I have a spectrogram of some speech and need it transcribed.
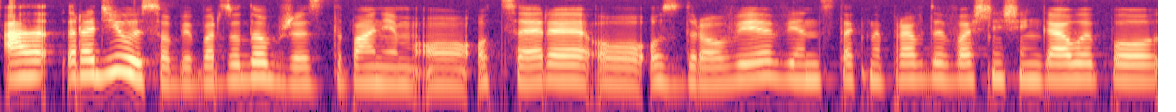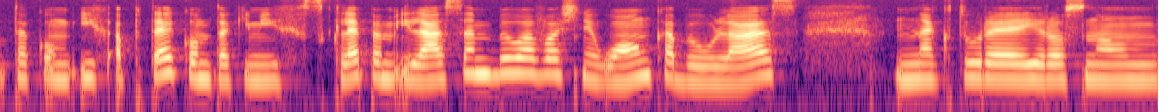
a radziły sobie bardzo dobrze z dbaniem o, o cerę, o, o zdrowie, więc tak naprawdę właśnie sięgały po taką ich apteką, takim ich sklepem i lasem, lasem była właśnie łąka, był las, na której rosną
